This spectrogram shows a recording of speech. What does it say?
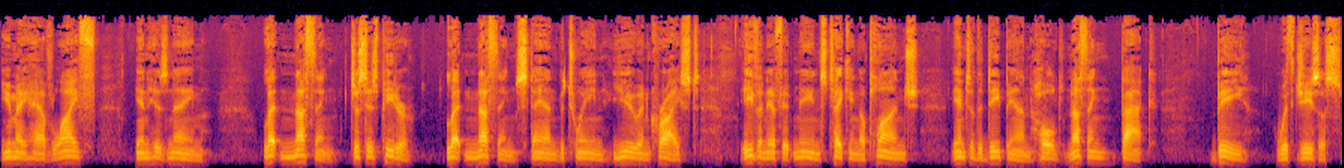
you may have life in his name. Let nothing, just as Peter, let nothing stand between you and Christ even if it means taking a plunge into the deep end. Hold nothing back. Be with Jesus.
